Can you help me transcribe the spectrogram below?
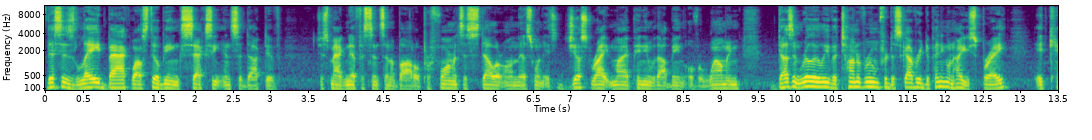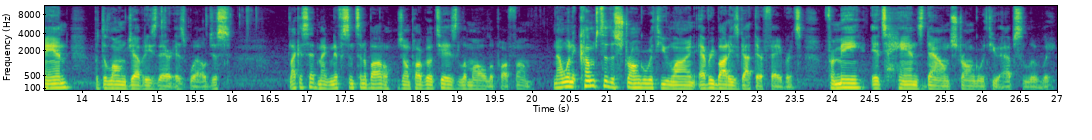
this is laid back while still being sexy and seductive just magnificence in a bottle. Performance is stellar on this one. It's just right, in my opinion, without being overwhelming. Doesn't really leave a ton of room for discovery. Depending on how you spray, it can, but the longevity's there as well. Just, like I said, magnificence in a bottle. Jean-Paul Gaultier's Le Male Le Parfum. Now, when it comes to the Stronger With You line, everybody's got their favorites. For me, it's hands down Stronger With You, absolutely.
